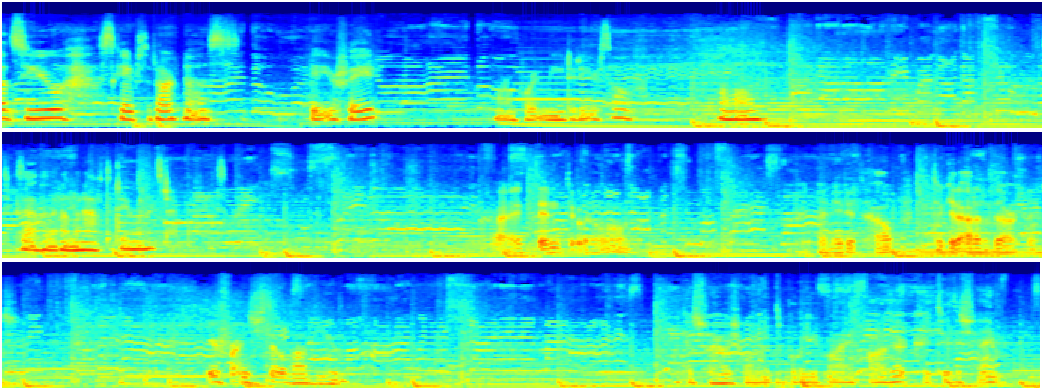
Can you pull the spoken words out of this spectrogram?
odds, you escaped the darkness, beat your fate. More importantly, you did it yourself, alone. It's exactly what I'm gonna have to do when it's time to face me. I didn't do it alone. I needed help to get out of the darkness. Your friends still love you. I guess I always wanted to believe my father could do the same.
